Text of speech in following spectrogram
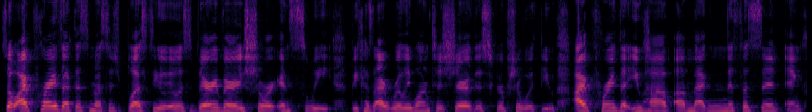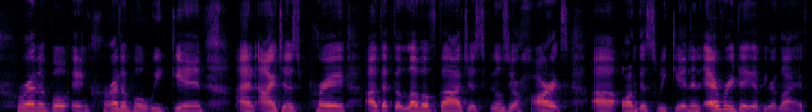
So I pray that this message blessed you. It was very, very short and sweet because I really wanted to share this scripture with you. I pray that you have a magnificent, incredible, incredible weekend. And I just pray uh, that the love of God just fills your hearts uh, on this weekend and every day of your life.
